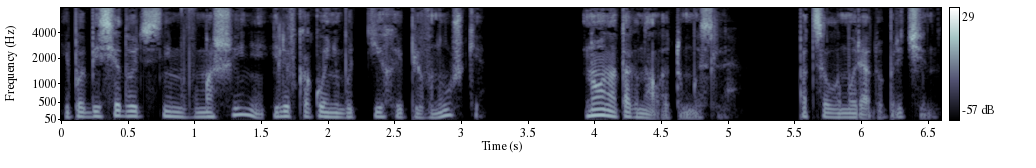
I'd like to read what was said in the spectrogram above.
и побеседовать с ним в машине или в какой-нибудь тихой пивнушке. Но он отогнал эту мысль. По целому ряду причин.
